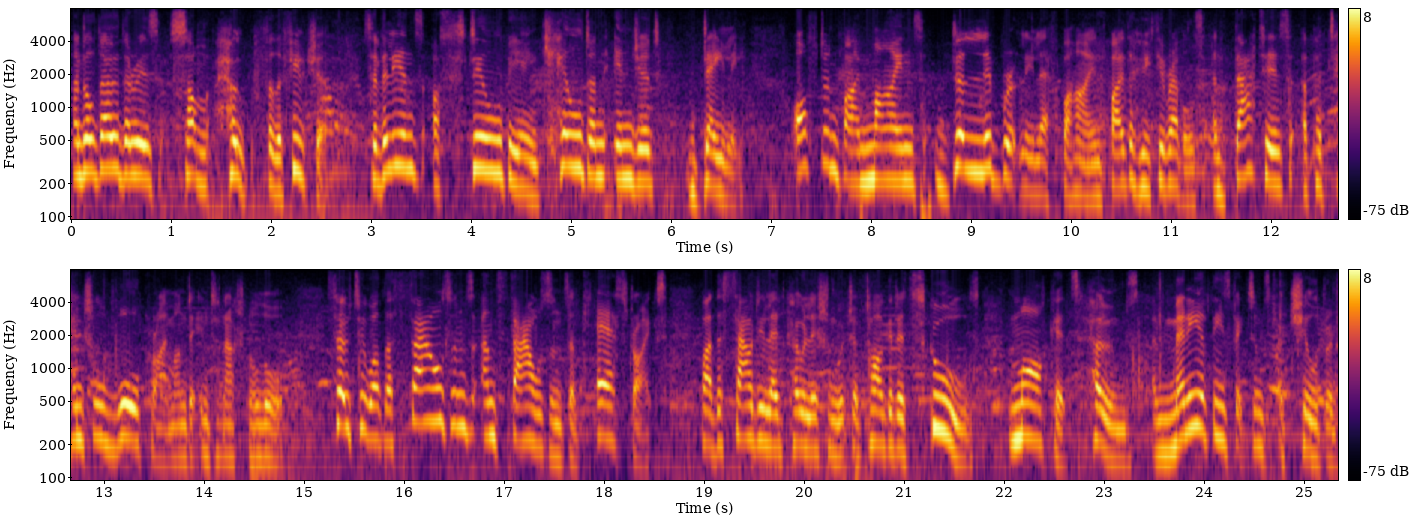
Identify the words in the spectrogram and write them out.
And although there is some hope for the future, civilians are still being killed and injured daily often by mines deliberately left behind by the Houthi rebels, and that is a potential war crime under international law. So too are the thousands and thousands of airstrikes by the Saudi-led coalition which have targeted schools, markets, homes, and many of these victims are children.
